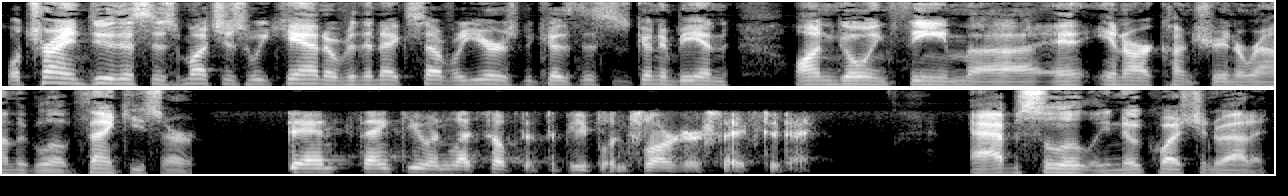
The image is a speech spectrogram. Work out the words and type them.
we'll try and do this as much as we can over the next several years because this is going to be an ongoing theme uh, in our country and around the globe. Thank you, sir. Dan, thank you, and let's hope that the people in Florida are safe today. Absolutely, no question about it.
